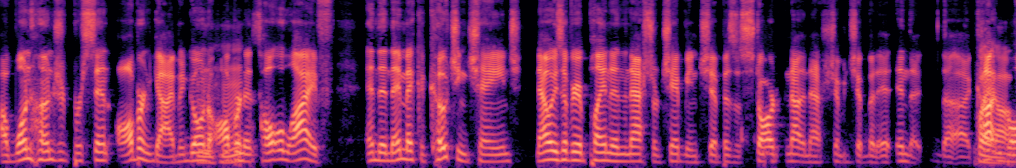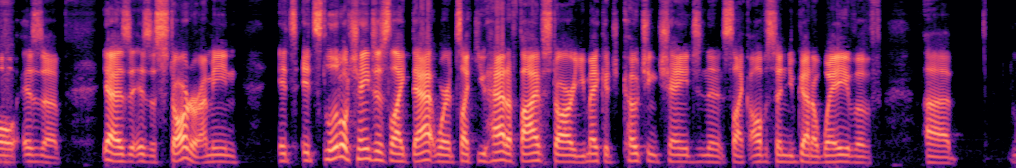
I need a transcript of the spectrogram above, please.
a 100% Auburn guy, been going mm-hmm. to Auburn his whole life. And then they make a coaching change. Now he's over here playing in the national championship as a start, not the national championship, but in the, the uh, Cotton Bowl as a, yeah, as a, as a starter. I mean, it's it's little changes like that where it's like you had a five star, you make a coaching change, and then it's like all of a sudden you've got a wave of uh,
